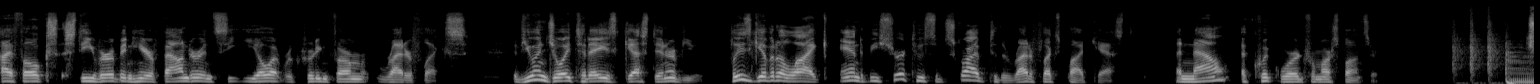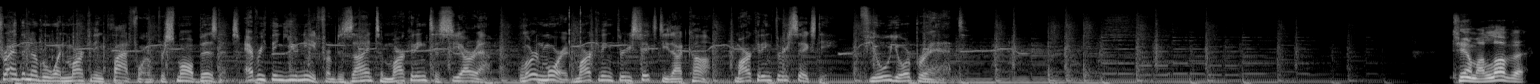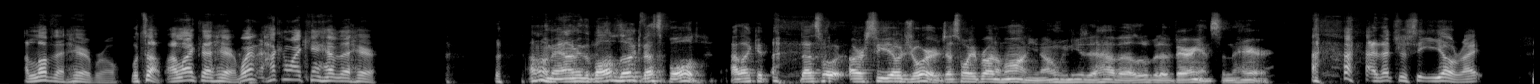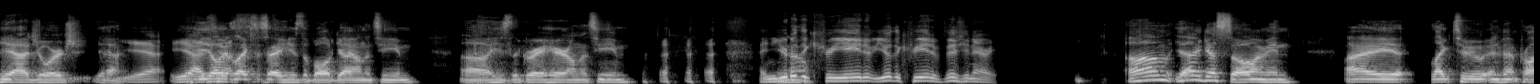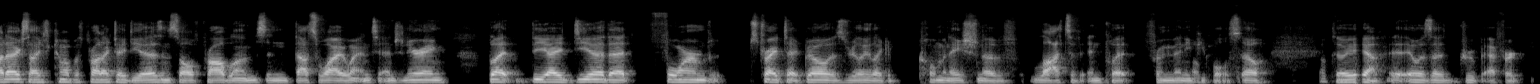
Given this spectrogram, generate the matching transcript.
Hi, folks. Steve Urban here, founder and CEO at recruiting firm Riderflex. If you enjoyed today's guest interview, please give it a like and be sure to subscribe to the Riderflex podcast. And now, a quick word from our sponsor. Try the number one marketing platform for small business. Everything you need from design to marketing to CRM. Learn more at marketing360.com. Marketing 360. Fuel your brand. Tim, I love that. I love that hair, bro. What's up? I like that hair. When, how come I can't have that hair? I don't know, man. I mean, the bald look, that's bold. I like it. That's what our CEO, George, that's why we brought him on. You know, we needed to have a little bit of variance in the hair. That's your CEO, right? Yeah, George. Yeah. Yeah. Yeah. He always likes to say he's the bald guy on the team. Uh, he's the gray hair on the team. and you're you know? the creative, you're the creative visionary. Um, yeah, I guess so. I mean, I like to invent products. I like to come up with product ideas and solve problems. And that's why I went into engineering. But the idea that formed Stride Tech Go is really like a culmination of lots of input from many okay. people. So, okay. so yeah, it, it, was a group effort.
